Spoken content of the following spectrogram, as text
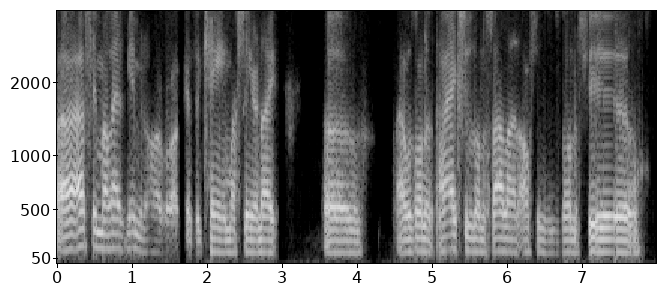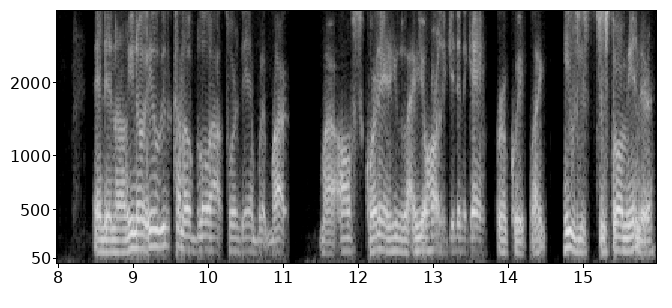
I, I say my last game in the Hard Rock as it came my senior night. Uh, I was on the, I actually was on the sideline. Offense was on the field, and then uh, you know it was kind of a blowout towards the end. But my my office coordinator, he was like, "Yo, Harley, get in the game real quick." Like he was just just throwing me in there,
